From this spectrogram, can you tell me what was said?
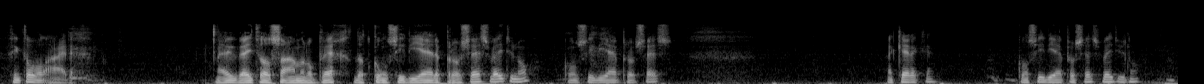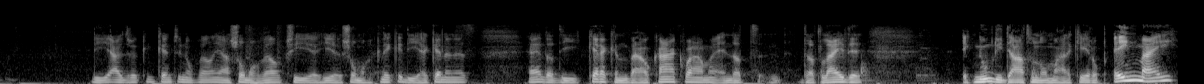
vind ik toch wel aardig. u weet wel samen op weg, dat conciliaire proces, weet u nog? Conciliair proces. Naar kerken. Conciliair proces, weet u nog? Die uitdrukking kent u nog wel? Ja, sommigen wel. Ik zie hier sommigen knikken, die herkennen het. dat die kerken bij elkaar kwamen en dat, dat leidde. Ik noem die datum nog maar een keer op 1 mei.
